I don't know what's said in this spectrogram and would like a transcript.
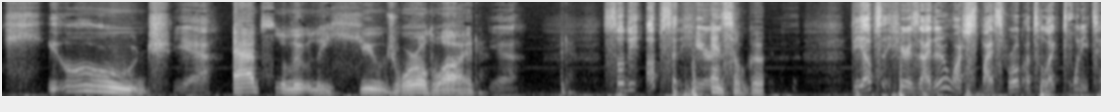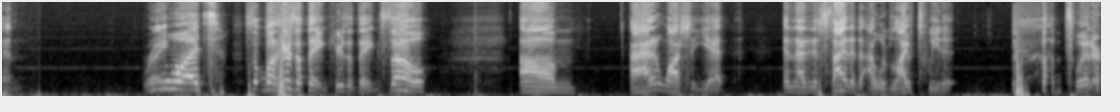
huge, yeah, absolutely huge worldwide, yeah. So the upset here, and so good. the upset here is I didn't watch Spice World until like 2010. Right. What? So, but here's the thing. Here's the thing. So, Um, I hadn't watched it yet, and I decided I would live tweet it on Twitter.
